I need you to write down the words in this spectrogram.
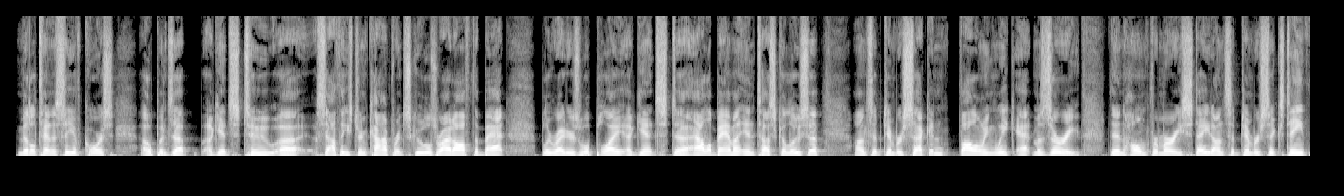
Middle Tennessee, of course, opens up against two uh, Southeastern Conference schools right off the bat. Blue Raiders will play against uh, Alabama in Tuscaloosa on September 2nd, following week at Missouri. Then home for Murray State on September 16th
